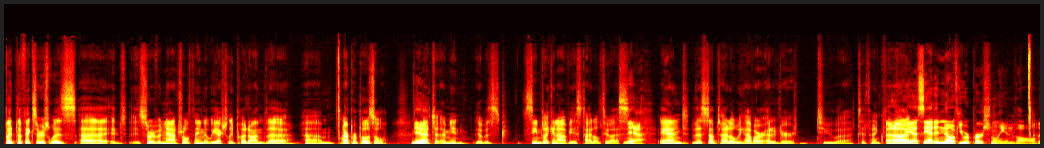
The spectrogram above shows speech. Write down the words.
but the Fixers was uh, it, it's sort of a natural thing that we actually put on the um, our proposal. Yeah, it, I mean it was seemed like an obvious title to us. Yeah. And the subtitle we have our editor to uh, to thank for oh, that. Yeah. See, I didn't know if you were personally involved.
